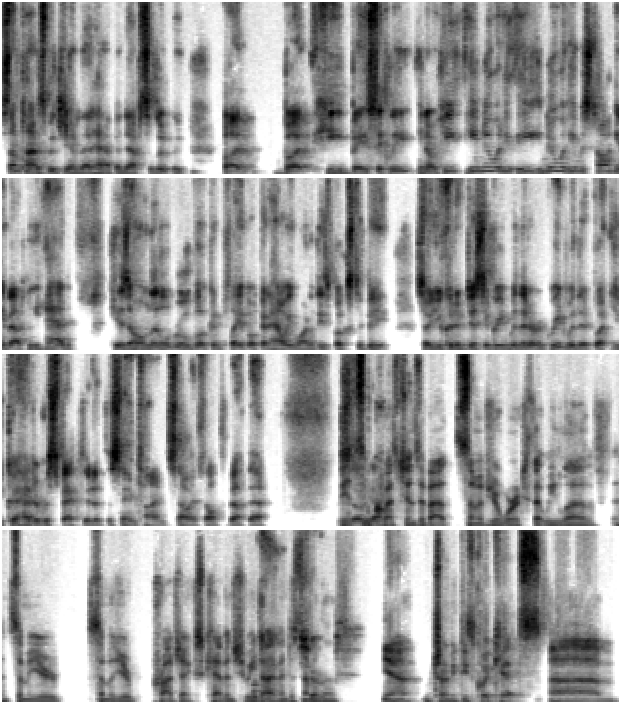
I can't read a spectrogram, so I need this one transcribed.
sometimes with Jim that happened, absolutely. But but he basically, you know, he he knew what he, he knew what he was talking about. He had his own little rule book and playbook and how he wanted these books to be. So you could have disagreed with it or agreed with it, but you could, had to respect it at the same time. That's how I felt about that. We had So, some yeah. questions about some of your works that we love and some of your some of your projects. Kevin, should we Okay, dive into some of those? Yeah, I'm trying to make these quick hits. Um,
